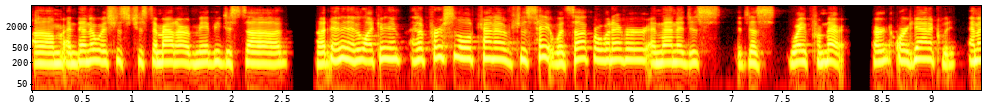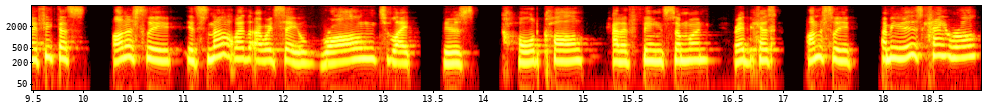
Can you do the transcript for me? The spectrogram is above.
Um, and then it was just, just a matter of maybe just, uh, uh, and, and like a, a, personal kind of just, Hey, what's up or whatever. And then it just, it just went from there or, organically. And I think that's honestly, it's not like I would say wrong to like, there's cold call kind of thing, someone, right? Because honestly, I mean, it is kind of wrong,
